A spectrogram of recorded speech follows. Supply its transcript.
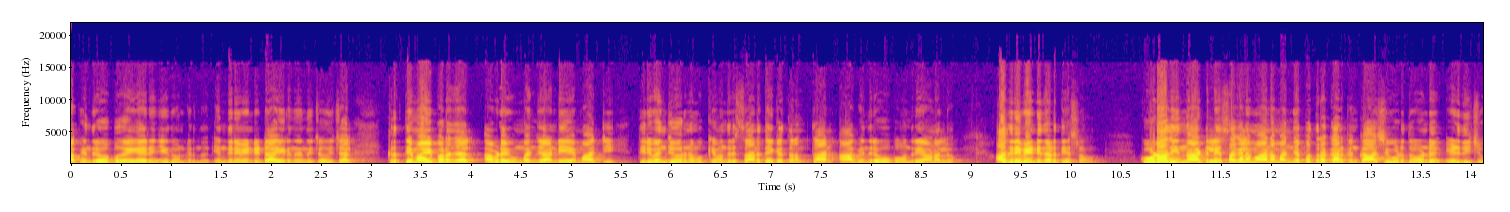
ആഭ്യന്തര വകുപ്പ് കൈകാര്യം ചെയ്തുകൊണ്ടിരുന്നത്. എന്തിനു വേണ്ടിയിട്ടായിരുന്നു എന്ന് ചോദിച്ചാൽ കൃത്യമായി പറഞ്ഞാൽ അവിടെ ഉമ്മൻചാണ്ടിയെ മാറ്റി തിരുവഞ്ചൂരിന് മുഖ്യമന്ത്രി സ്ഥാനത്തേക്ക് എത്തണം. താൻ ആഭ്യന്തര വകുപ്പ് മന്ത്രിയാണല്ലോ. അതിനുവേണ്ടി നടത്തിയ ശ്രമം. കൂടാതെ ഈ നാട്ടിലെ സകലമാന മഞ്ഞപ്പത്രക്കാർക്കും കാശ് കൊടുത്തുകൊണ്ട് എഴുതിച്ചു.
